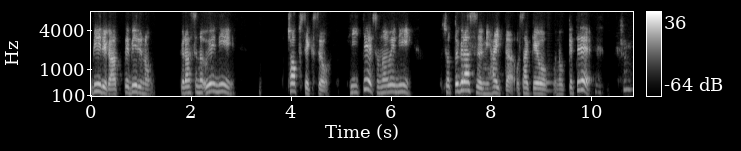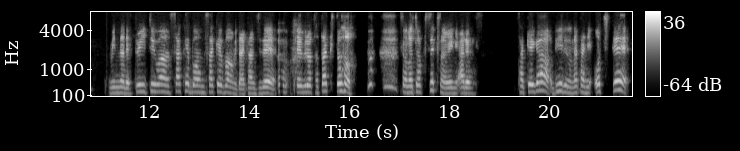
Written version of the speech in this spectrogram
ビールがあって、ビールのグラスの上に、チョップスティックスを引いて、その上に、ショットグラスに入ったお酒を乗っけて、みんなで3、2、1、酒ボン、酒ボンみたいな感じでテーブルを叩くと、そのチョップスティックスの上にある酒がビールの中に落ちて、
